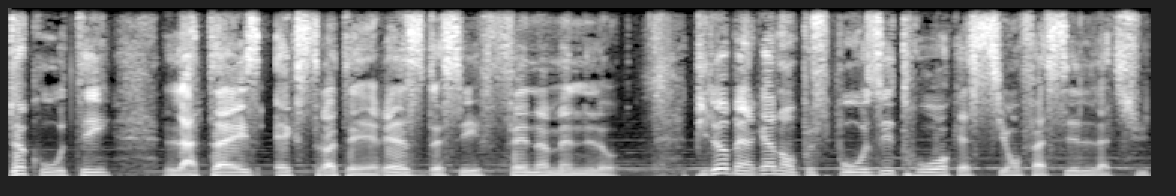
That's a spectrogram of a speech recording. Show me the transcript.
de côté la thèse extraterrestre de ces phénomènes-là? Puis là, ben regarde, on peut se poser trois questions faciles là-dessus.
